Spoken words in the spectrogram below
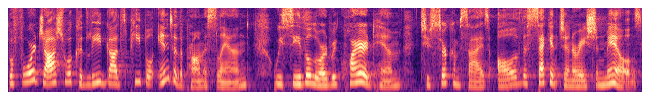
before Joshua could lead God's people into the promised land, we see the Lord required him to circumcise all of the second generation males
